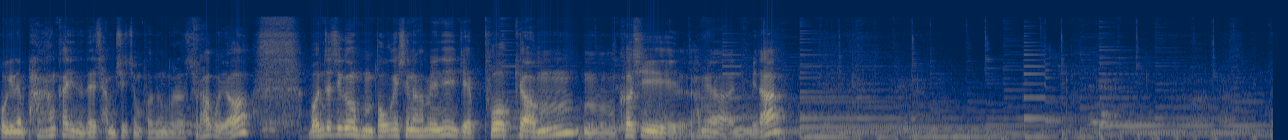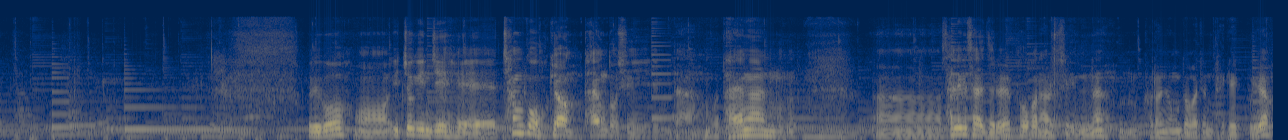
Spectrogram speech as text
거기는 방 한 칸 있는데 잠시 좀 보는 것으로 하고요. 먼저 지금 보고 계시는 화면이 이제 부엌 겸 음, 거실 화면입니다. 그리고 어, 이쪽이 이제 창고 겸 다용도실입니다. 뭐 다양한 어, 살림살들을 보관할 수 있는 음, 그런 용도가 좀 되겠고요.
